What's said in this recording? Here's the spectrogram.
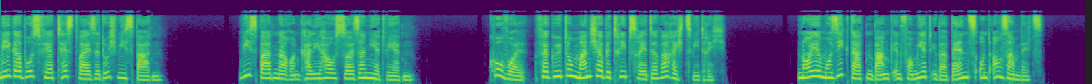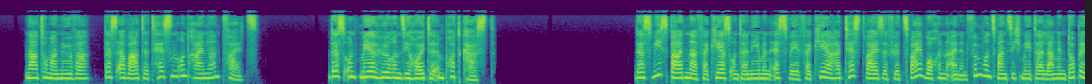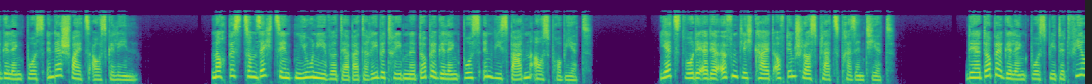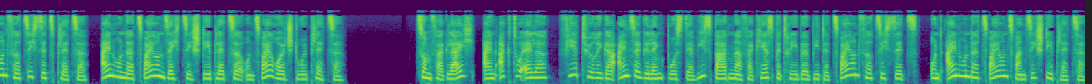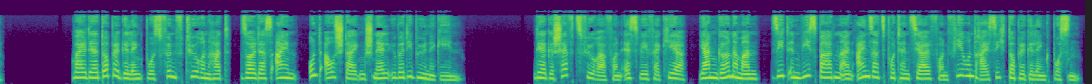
Megabus fährt testweise durch Wiesbaden. Wiesbadener Roncalli-Haus soll saniert werden. Kowol, Vergütung mancher Betriebsräte war rechtswidrig. Neue Musikdatenbank informiert über Bands und Ensembles. NATO-Manöver, das erwartet Hessen und Rheinland-Pfalz. Das und mehr hören Sie heute im Podcast. Das Wiesbadener Verkehrsunternehmen SW Verkehr hat testweise für zwei Wochen einen 25 Meter langen Doppelgelenkbus in der Schweiz ausgeliehen. Noch bis zum 16. Juni wird der batteriebetriebene Doppelgelenkbus in Wiesbaden ausprobiert. Jetzt wurde er der Öffentlichkeit auf dem Schlossplatz präsentiert. Der Doppelgelenkbus bietet 44 Sitzplätze, 162 Stehplätze und zwei Rollstuhlplätze. Zum Vergleich, ein aktueller, viertüriger Einzelgelenkbus der Wiesbadener Verkehrsbetriebe bietet 42 Sitz- und 122 Stehplätze. Weil der Doppelgelenkbus fünf Türen hat, soll das Ein- und Aussteigen schnell über die Bühne gehen. Der Geschäftsführer von SW Verkehr, Jan Görnemann, sieht in Wiesbaden ein Einsatzpotenzial von 34 Doppelgelenkbussen.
